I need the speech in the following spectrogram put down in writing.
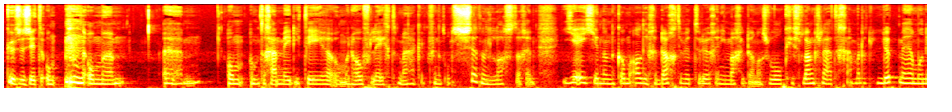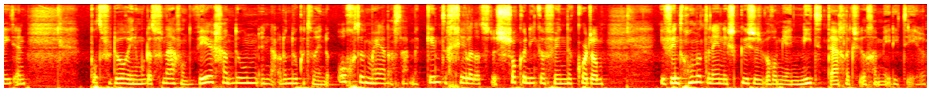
kussen zitten om, om, um, um, om, om te gaan mediteren, om mijn hoofd leeg te maken. Ik vind het ontzettend lastig. En jeetje, en dan komen al die gedachten weer terug. En die mag ik dan als wolkjes langs laten gaan. Maar dat lukt me helemaal niet. En potverdorie, dan moet ik dat vanavond weer gaan doen. En nou, dan doe ik het wel in de ochtend. Maar ja, dan staat mijn kind te gillen dat ze de sokken niet kan vinden. Kortom, Je vindt 101 excuses waarom jij niet dagelijks wil gaan mediteren.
